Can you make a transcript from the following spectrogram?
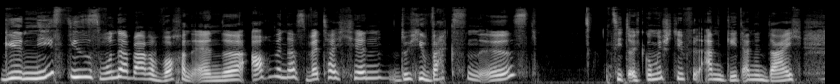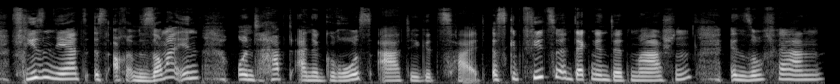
genießt dieses wunderbare Wochenende, auch wenn das Wetterchen durchwachsen ist. Zieht euch Gummistiefel an, geht an den Deich. Friesennerz ist auch im Sommer in und habt eine großartige Zeit. Es gibt viel zu entdecken in Dithmarschen. Insofern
